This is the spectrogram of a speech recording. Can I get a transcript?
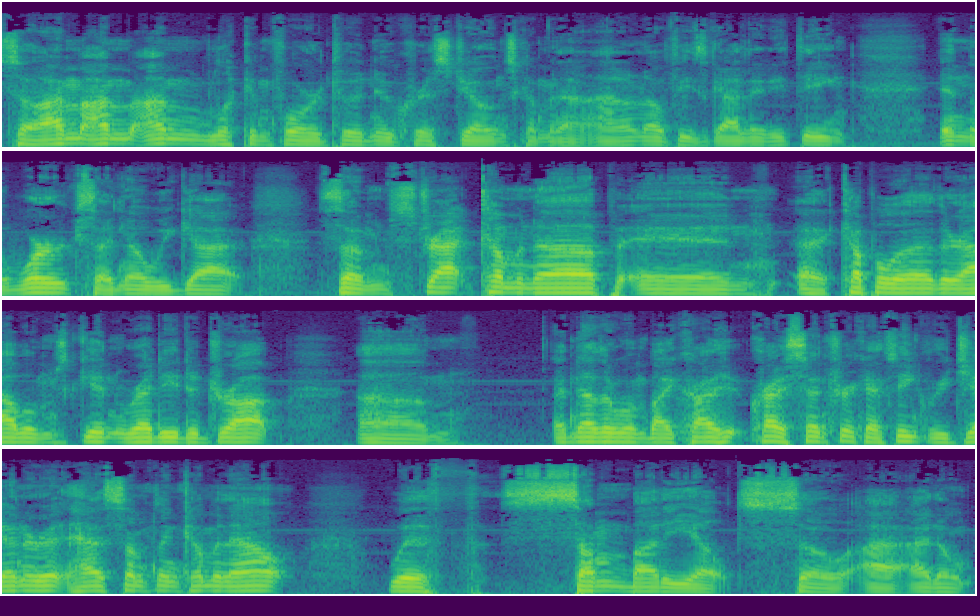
so I'm I'm I'm looking forward to a new Chris Jones coming out. I don't know if he's got anything in the works. I know we got some Strat coming up and a couple of other albums getting ready to drop. Um, another one by Christ-centric. I think Regenerate has something coming out with somebody else. So I, I don't.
